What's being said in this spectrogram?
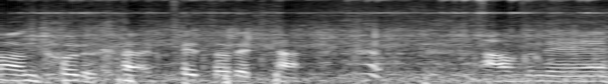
ハンドルから手取れた。危ねえ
